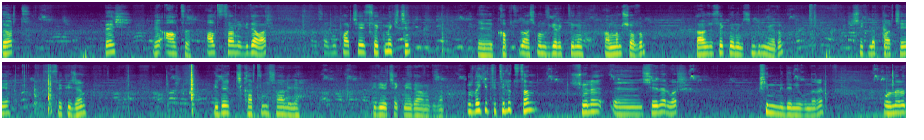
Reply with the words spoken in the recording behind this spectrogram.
4 5 ve 6. 6 tane vida var. Arkadaşlar bu parçayı sökmek için e, kaputunu açmamız gerektiğini anlamış oldum. Daha önce sökmediğim için bilmiyordum. Bu şekilde parçayı sökeceğim. Bir de çıkartılmış haliyle video çekmeye devam edeceğim. Buradaki fitili tutan şöyle e, şeyler var. Pin mi deniyor bunlara? Onları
